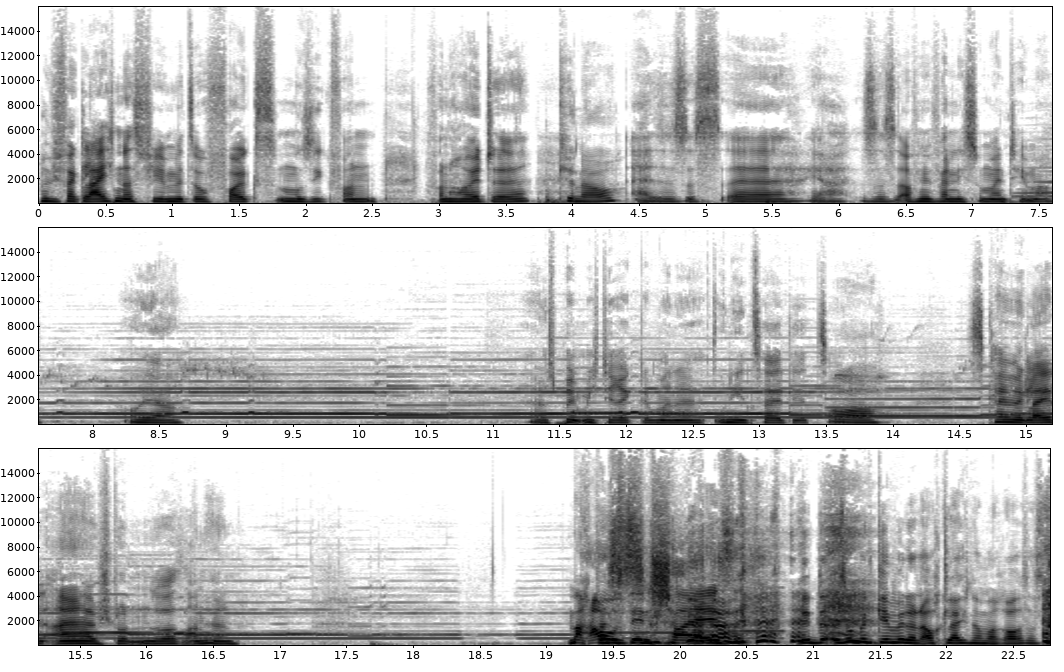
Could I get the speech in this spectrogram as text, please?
wir vergleichen das viel mit so Volksmusik von, von heute. Genau. Also es ist, äh, ja, es ist auf jeden Fall nicht so mein Thema. Oh ja. Ja, das bringt mich direkt in meine Uni-Zeit jetzt so. Oh. Das kann ich mir gleich in eineinhalb Stunden sowas anhören. Mach Das aus den Scheiß. Somit gehen wir dann auch gleich nochmal raus aus dem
